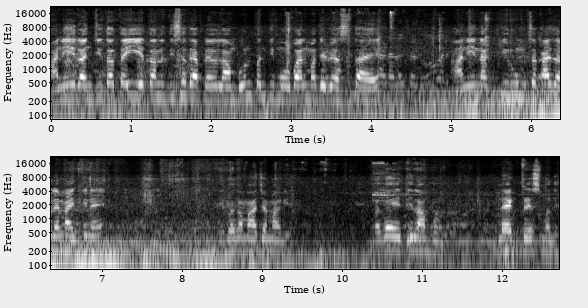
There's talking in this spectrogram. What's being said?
आणि रंजिता ताई येताना दिसत आहे आपल्याला लांबून पण ती मोबाईलमध्ये व्यस्त आहे. आणि नक्की रूमचं काय झालं माहिती नाही. हे बघा माझ्या मागे. बघा येते लांबून. ब्लॅक ड्रेसमध्ये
